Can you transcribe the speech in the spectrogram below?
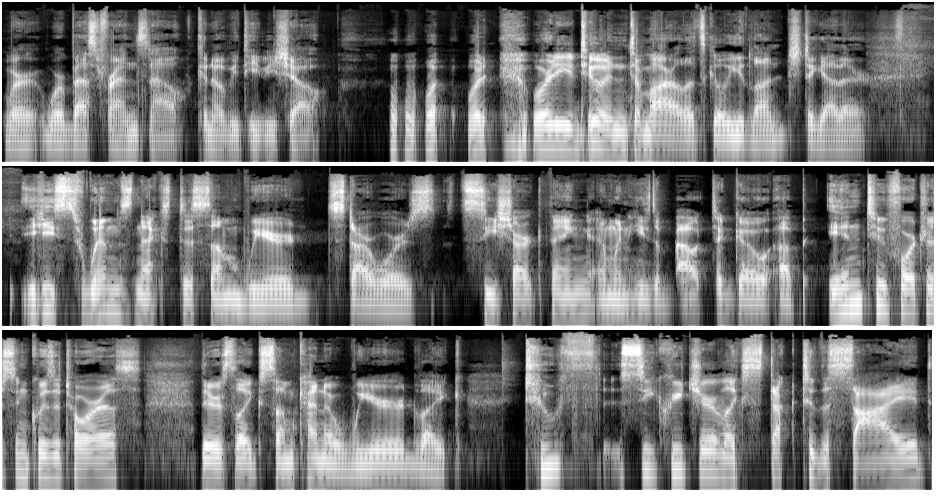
we're we're best friends now. Kenobi TV show. what what what are you doing tomorrow? Let's go eat lunch together. He swims next to some weird Star Wars sea shark thing, and when he's about to go up into Fortress Inquisitoris, there's like some kind of weird like tooth sea creature like stuck to the side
